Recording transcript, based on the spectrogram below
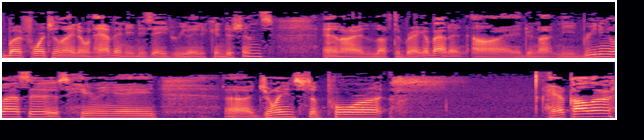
but fortunately, I don't have any of these age related conditions, and I love to brag about it. I do not need reading glasses, hearing aid, uh, joint support, hair color,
